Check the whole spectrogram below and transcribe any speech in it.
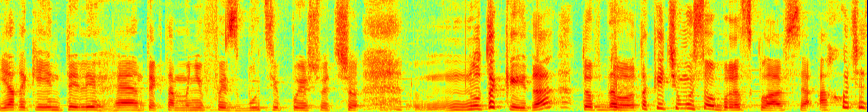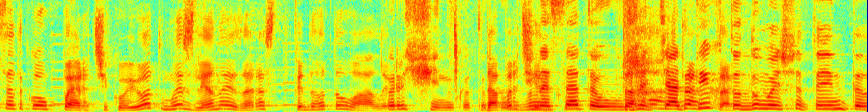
я такий інтелігент, як там мені в Фейсбуці пишуть, що ну такий, да? Тобто такий чомусь образ склався. А хочеться такого перчику. І от ми з Леною зараз підготували. Перчинку таку Да, перчинку. внесете у Так, життя так, тих, так. хто думає, що ти інтелігент.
